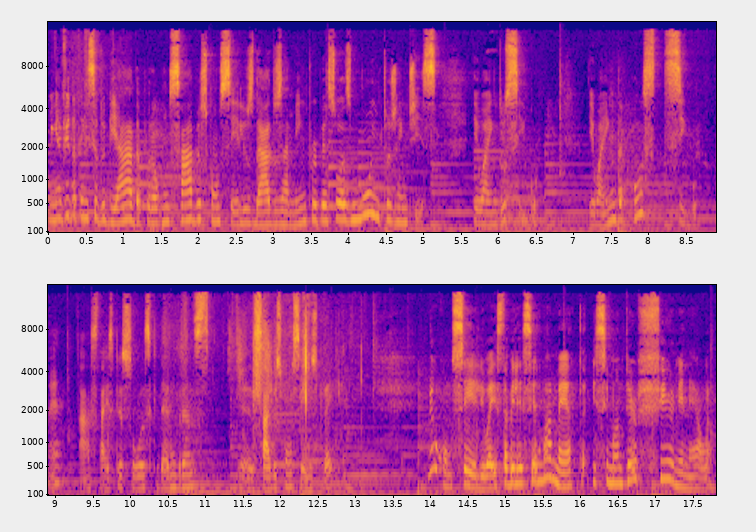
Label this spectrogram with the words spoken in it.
Minha vida tem sido guiada por alguns sábios conselhos dados a mim por pessoas muito gentis. Eu ainda os sigo. Eu ainda os sigo, né? As tais pessoas que deram grandes eh, sábios conselhos para ele. Meu conselho é estabelecer uma meta e se manter firme nela.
